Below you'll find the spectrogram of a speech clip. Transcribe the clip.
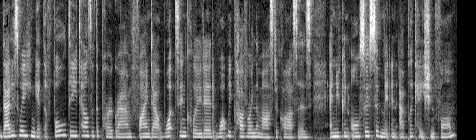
That is where you can get the full details of the program, find out what's included, what we cover in the masterclasses, And you can also submit an application form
